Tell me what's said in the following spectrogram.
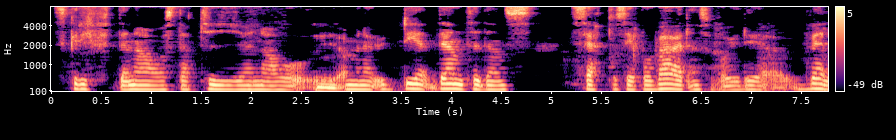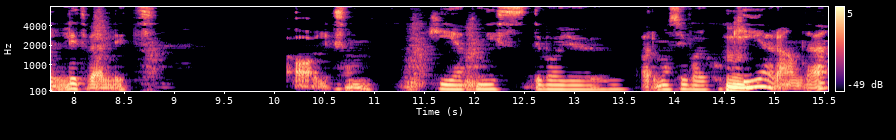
skrifterna och statyerna och Mm. jag menar ur det, den tidens sätt att se på världen så var ju det väldigt, väldigt ja liksom hedniskt. Det var ju, ja det måste ju vara chockerande.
